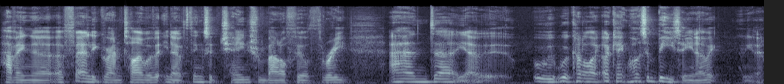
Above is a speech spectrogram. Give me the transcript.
having a, a fairly grand time with it. You know, things had changed from Battlefield 3, and, uh, you know, we, we're kind of like, okay, well, it's a beta, you know, it, you know,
